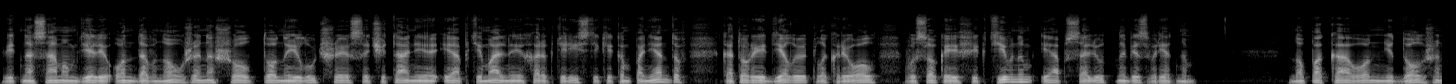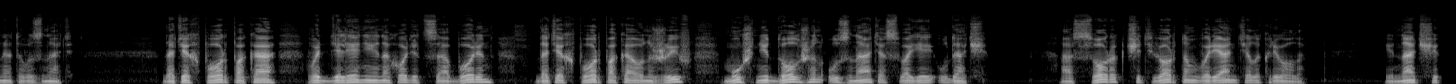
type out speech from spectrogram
Ведь на самом деле он давно уже нашел то наилучшее сочетание и оптимальные характеристики компонентов, которые делают лакреол высокоэффективным и абсолютно безвредным. Но пока он не должен этого знать. До тех пор, пока в отделении находится Аборин, до тех пор, пока он жив, муж не должен узнать о своей удаче, о сорок четвертом варианте Лакриола. Иначе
